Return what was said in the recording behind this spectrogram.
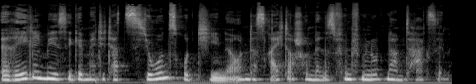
regelmäßige Meditationsroutine, und das reicht auch schon, wenn es fünf Minuten am Tag sind,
